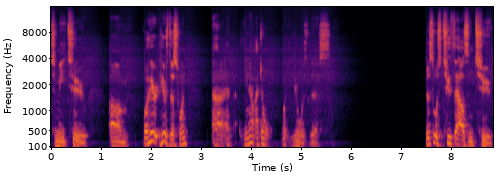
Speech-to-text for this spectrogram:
to me, too. Um, Well, here here's this one. Uh, you know, I don't. What year was this? This was 2002.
